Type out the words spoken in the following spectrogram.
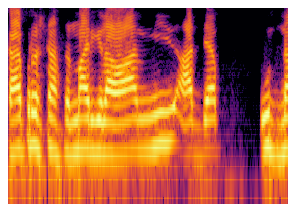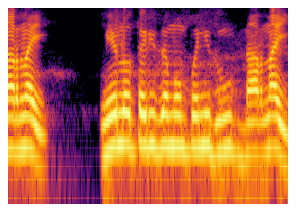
काय प्रश्न असेल मार्गी लावा. मी अद्याप उठणार नाही. मेलो तरी जमन पण इथून उठणार नाही.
